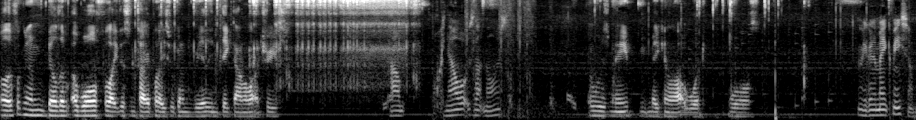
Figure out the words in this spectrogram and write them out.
Well, if we're gonna build a, a wall for like this entire place, we're gonna really dig down a lot of trees. Um. Fucking hell, what was that noise? It was me making a lot of wood walls. Are you gonna make me some?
